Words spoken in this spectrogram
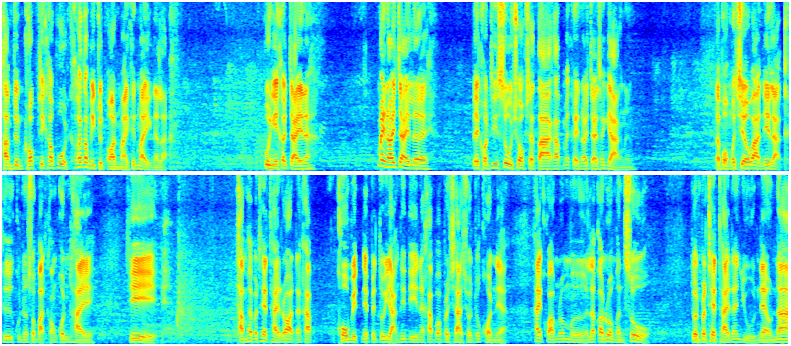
ทำจนครบที่เขาพูดเขาก็ต้องมีจุดอ่อนใหม่ขึ้นมาอีกนั่นแหละพูดอย่างนี้เข้าใจนะ ไม่น้อยใจเลย เป็นคนที่สู้โชคชะตาครับ ไม่เคยน้อยใจสักอย่างหนึ่ง และผมก็เชื่อว่านี่แหละคือคุณสมบัติของคนไทยที่ทำให้ประเทศไทยรอดนะครับโควิดเนี่ยเป็นตัวอย่างที่ดีนะครับ ว่าประชาชนทุกคนเนี่ยให้ความร่วมมือแล้วก็ร่วมกันสู้ จนประเทศไทยนั้นอยู่แนวหน้า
